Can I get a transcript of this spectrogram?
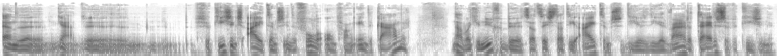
En de, ja, de verkiezingsitems in de volle omvang in de Kamer. Nou, wat je nu gebeurt, dat is dat die items die, die er waren tijdens de verkiezingen...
